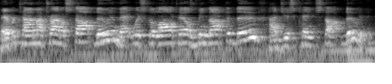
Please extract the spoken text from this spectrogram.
Every time I try to stop doing that which the law tells me not to do, I just can't stop doing it.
